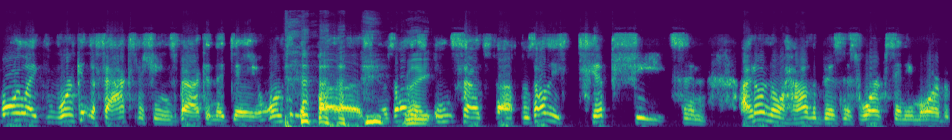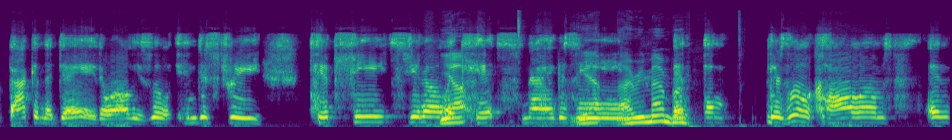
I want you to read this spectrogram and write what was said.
more like working the fax machines back in the day, working the buzz. There's all Right. this inside stuff. There's all these tip sheets, and I don't know how the business works anymore. But back in the day, there were all these little industry tip sheets. You know, like Hits magazine. Yeah, I remember. and, and there's little columns and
